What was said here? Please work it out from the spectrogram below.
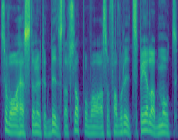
så var hästen ute i ett bilstartslopp och var alltså favoritspelad mot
